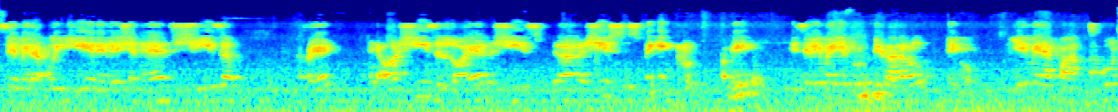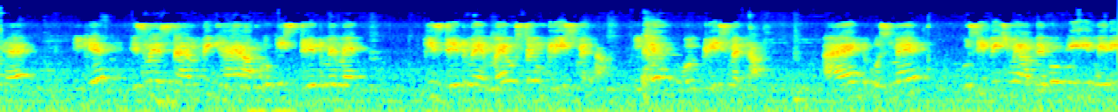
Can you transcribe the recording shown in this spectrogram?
से मेरा कोई ये रिलेशन है। शी इज़ अ फ्रेंड और she is loyal she is she is speaking truth okay इसीलिए मैं ये प्रूफ दिखा रहा हूँ। देखो, ये मेरा पासपोर्ट है, ठीक है? इसमें स्टैंपिंग है आपको किस डेट में मैं, किस डेट में, मैं उस टाइम ग्रीस में था, ठीक है? वो ग्रीस में था। एंड उसमें, उसी बीच में आप देखो कि मेरी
